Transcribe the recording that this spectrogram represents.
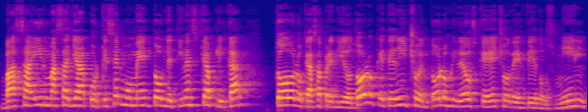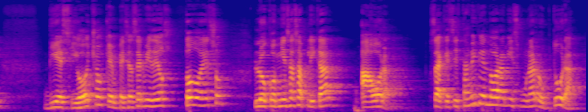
vas a ir más allá porque es el momento donde tienes que aplicar todo lo que has aprendido, todo lo que te he dicho en todos los videos que he hecho desde 2018, que empecé a hacer videos, todo eso lo comienzas a aplicar ahora. O sea que si estás viviendo ahora mismo una ruptura,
